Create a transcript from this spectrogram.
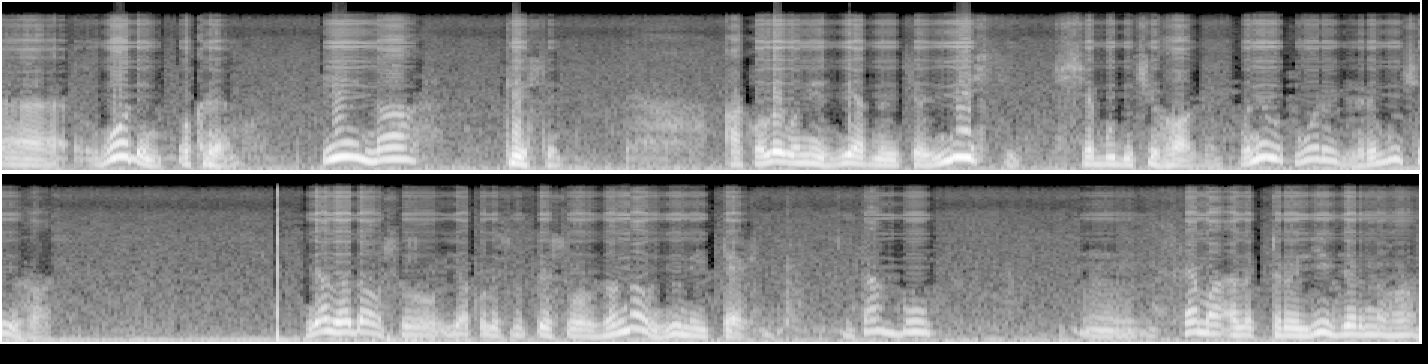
е, водень окремо і на кисень. А коли вони з'єднуються в місті, ще будучи газом, вони утворюють гримучий газ. Я згадав, що я колись виписував журнал Юний технік. Там був схема електролізерного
